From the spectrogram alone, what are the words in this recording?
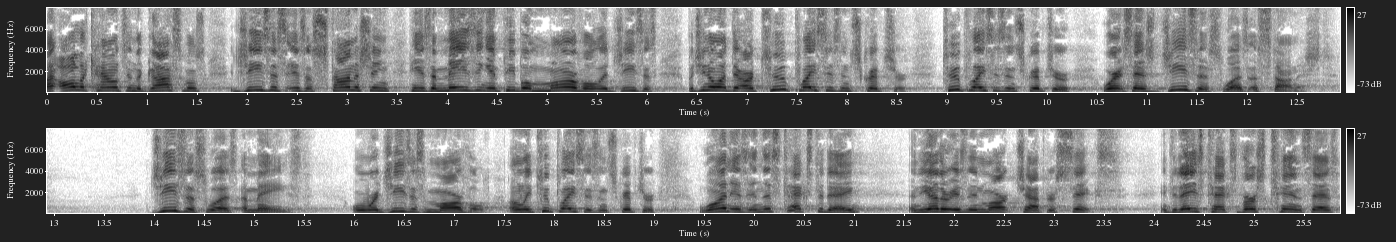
By all accounts in the Gospels, Jesus is astonishing, he is amazing, and people marvel at Jesus. But you know what? There are two places in Scripture, two places in Scripture where it says Jesus was astonished, Jesus was amazed, or where Jesus marveled. Only two places in Scripture. One is in this text today, and the other is in Mark chapter 6. In today's text, verse 10 says,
